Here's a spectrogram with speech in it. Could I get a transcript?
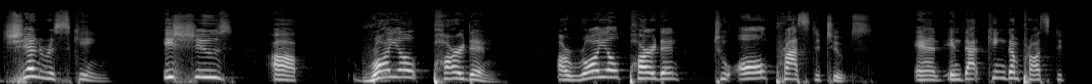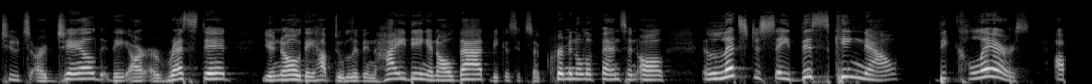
generous king, issues a royal pardon, a royal pardon to all prostitutes. And in that kingdom, prostitutes are jailed, they are arrested, you know, they have to live in hiding and all that because it's a criminal offense and all. And let's just say this king now declares a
